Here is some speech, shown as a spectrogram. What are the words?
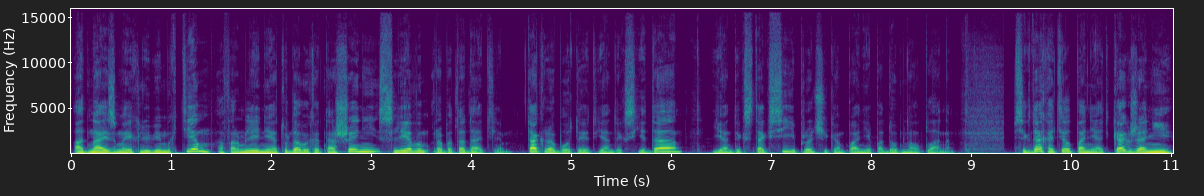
Одна из моих любимых тем – оформление трудовых отношений с левым работодателем. Так работает Яндекс Еда, Яндекс Такси и прочие компании подобного плана. Всегда хотел понять, как же они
